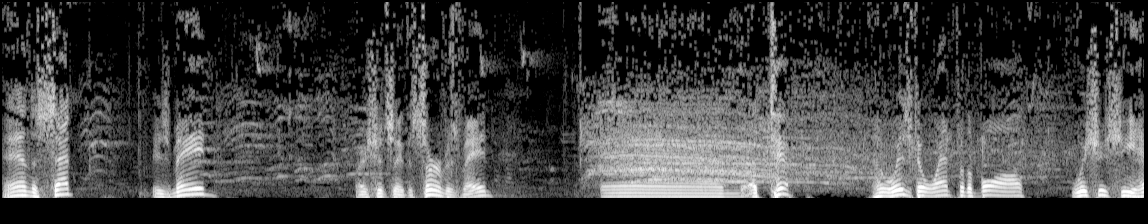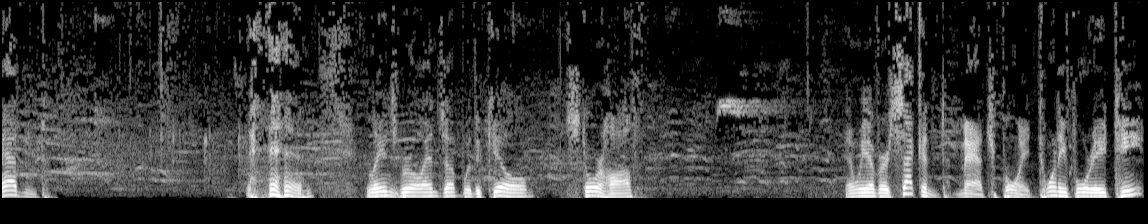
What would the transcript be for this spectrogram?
And the set is made. Or I should say the serve is made. And a tip. Wisdo went for the ball. Wishes she hadn't. Lanesboro ends up with a kill. Storhoff. And we have our second match point, 24-18.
